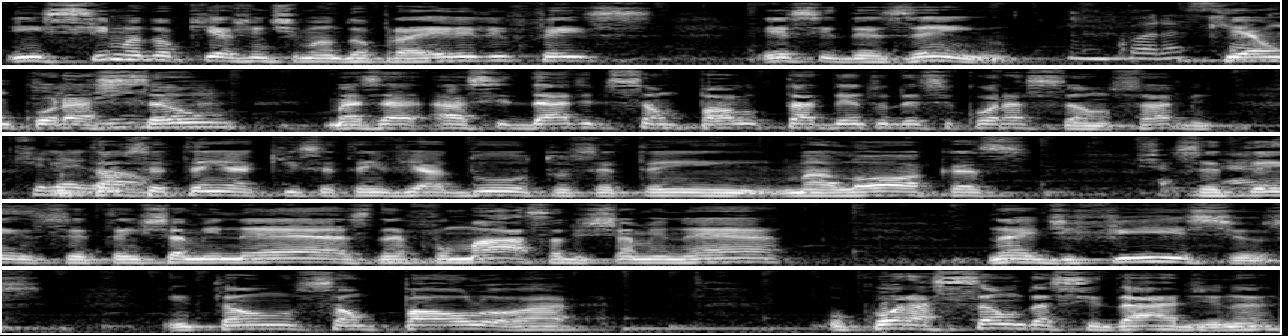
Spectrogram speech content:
E em cima do que a gente mandou para ele, ele fez esse desenho, um coração, que é um coração, mas a, a cidade de São Paulo está dentro desse coração, sabe? Que legal. Então você tem aqui, você tem viaduto, você tem malocas, você tem, você tem chaminés, né? Fumaça de chaminé, né? Edifícios. Então São Paulo, a, o coração da cidade, né?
